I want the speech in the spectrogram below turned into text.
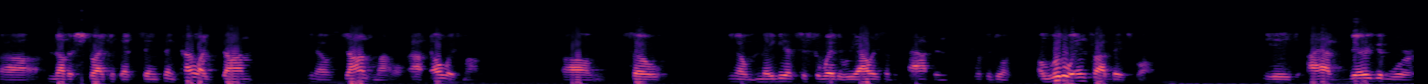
uh, another strike at that same thing, kind of like John, you know, John's model, uh, Elway's model. Um, so, you know, maybe that's just the way the realities of the cap and what they're doing. A little inside baseball is I have very good word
